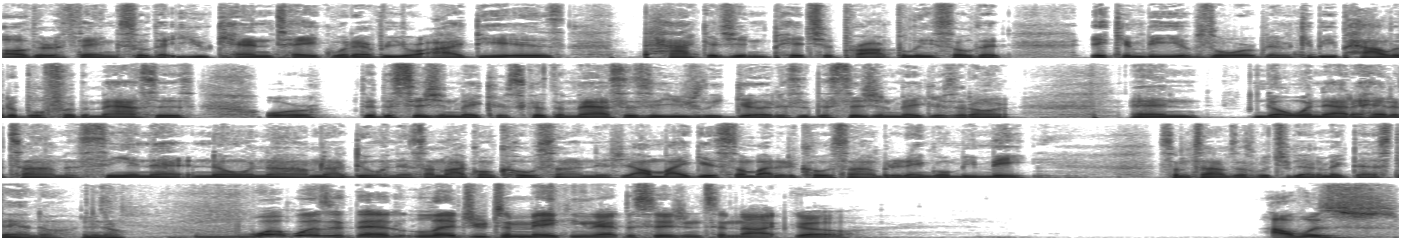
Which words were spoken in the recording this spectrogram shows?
other things so that you can take whatever your idea is, package it and pitch it properly so that it can be absorbed and it can be palatable for the masses or the decision makers because the masses are usually good. It's the decision makers that aren't. And knowing that ahead of time and seeing that and knowing, nah, I'm not doing this. I'm not going to co-sign this. Y'all might get somebody to co-sign, but it ain't going to be me. Sometimes that's what you got to make that stand on, you know? What was it that led you to making that decision to not go? I was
